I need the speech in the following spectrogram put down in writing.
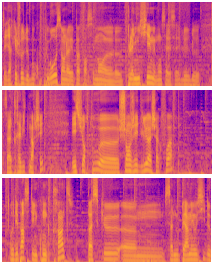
c'est-à-dire quelque chose de beaucoup plus gros. Ça, on l'avait pas forcément planifié, mais bon, ça, ça, a très vite marché. Et surtout, changer de lieu à chaque fois. Au départ, c'était une contrainte parce que ça nous permet aussi de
